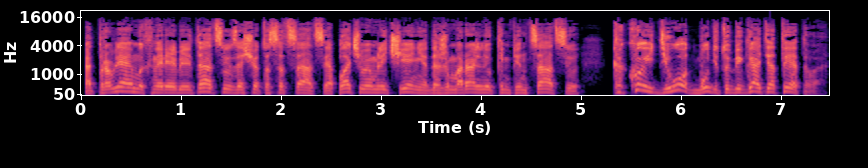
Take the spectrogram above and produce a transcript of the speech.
Отправляем их на реабилитацию за счет ассоциации, оплачиваем лечение, даже моральную компенсацию. Какой идиот будет убегать от этого?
